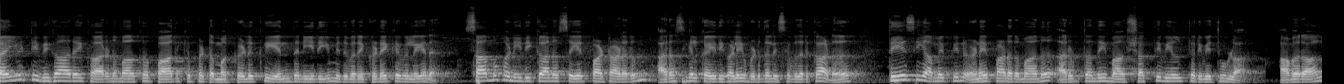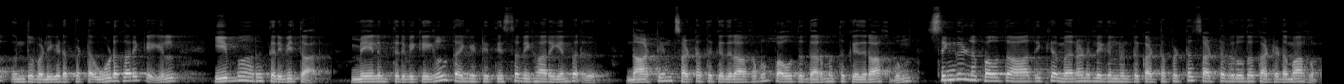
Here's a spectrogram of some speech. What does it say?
தையட்டி விகாரை காரணமாக பாதிக்கப்பட்ட மக்களுக்கு எந்த நீதியும் இதுவரை கிடைக்கவில்லை என சமூக நீதிக்கான செயற்பாட்டாளரும் அரசியல் கைதிகளை விடுதலை செய்வதற்கான தேசிய அமைப்பின் இணைப்பாளருமான அருட்தந்தை மா. சக்திவேல் தெரிவித்துள்ளார். அவரால் இன்று வெளியிடப்பட்ட ஊடக அறிக்கையில் இவ்வாறு தெரிவித்தார். மேலும் தெரிவிக்கையில் தையிட்டி திஸ்ஸவிகாரை என்பது நாட்டின் சட்டத்துக்கு எதிராகவும் பௌத்த தர்மத்துக்கு எதிராகவும் சிங்கள பௌத்த ஆதிக்க மனநிலையில் நின்று கட்டப்பட்ட சட்டவிரோத கட்டிடமாகும்.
